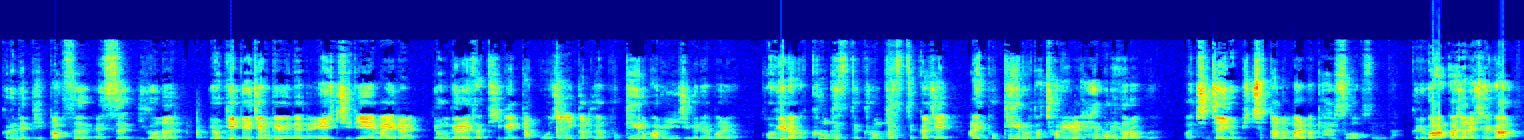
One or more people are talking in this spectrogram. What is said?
그런데 미박스 S 이거는 여기에 내장되어 있는 HDMI를 연결해서 TV에 딱 꽂으니까 그냥 4K로 바로 인식을 해버려요. 거기에다가 크롬캐스트, 크롬캐스트까지 아예 4K로 다 처리를 해버리더라고요. 아, 진짜 이거 미쳤다는 말밖에 할 수가 없습니다. 그리고 아까 전에 제가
